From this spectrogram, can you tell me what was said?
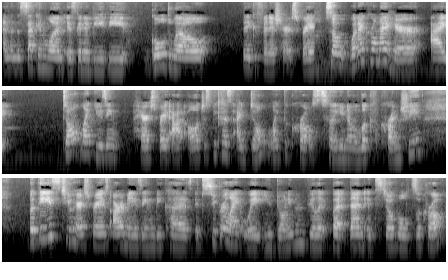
and then the second one is going to be the Goldwell Big Finish Hairspray. So when I curl my hair, I don't like using hairspray at all just because I don't like the curls to, you know, look crunchy. But these two hairsprays are amazing because it's super lightweight, you don't even feel it, but then it still holds the curl.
